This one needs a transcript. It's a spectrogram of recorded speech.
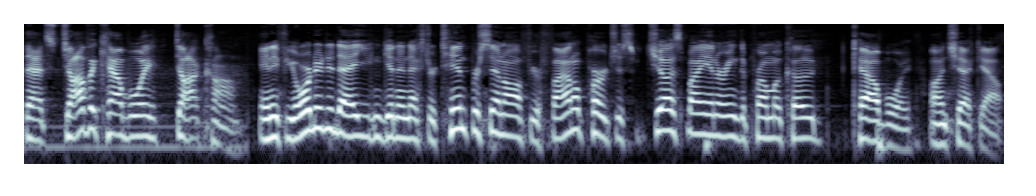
That's javacowboy.com. And if you order today, you can get an extra 10% off your final purchase just by entering the promo code COWBOY on checkout.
